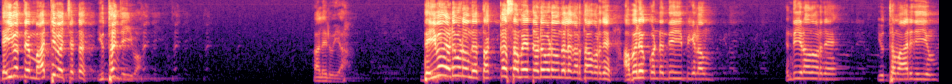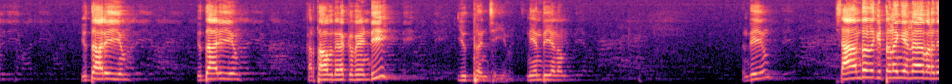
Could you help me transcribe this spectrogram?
ദൈവത്തെ മാറ്റിവെച്ചിട്ട് യുദ്ധം ചെയ്യുക. ഹല്ലേലൂയ. ദൈവം ഇടപെടുന്നു തക്ക സമയത്ത് ഇടപെടുന്നല്ലേ കർത്താവ് പറഞ്ഞ് അവനെ കൊണ്ട് എന്ത് ചെയ്യിപ്പിക്കണം? എന്ത് ചെയ്യണമെന്ന് പറഞ്ഞേ? യുദ്ധം ആര് ചെയ്യും? യുദ്ധം ആര് ചെയ്യും? യുദ്ധം ആര് ചെയ്യും? കർത്താവ് നിനക്ക് വേണ്ടി യുദ്ധം ചെയ്യും. നീ എന്ത് ചെയ്യണം? എന്ത് ചെയ്യും? ശാന്തത കിട്ടണമെങ്കിൽ എന്നാ പറഞ്ഞ?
